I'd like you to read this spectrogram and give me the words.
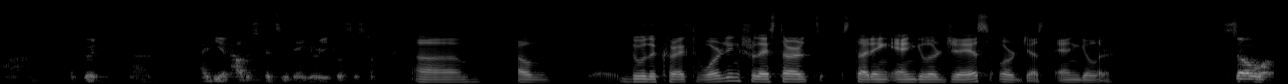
uh, a good uh, idea of how this fits into the Angular ecosystem. Um, I'll uh, do the correct wording. Should I start studying Angular JS or just Angular? So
